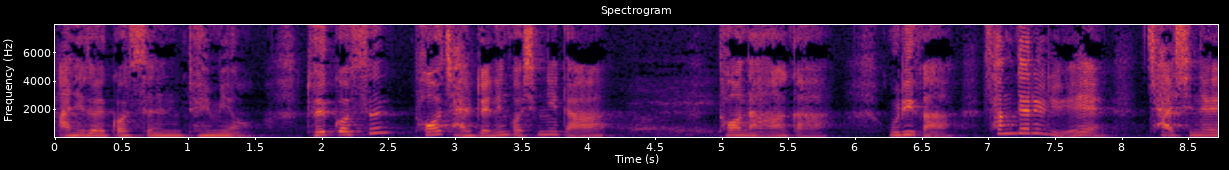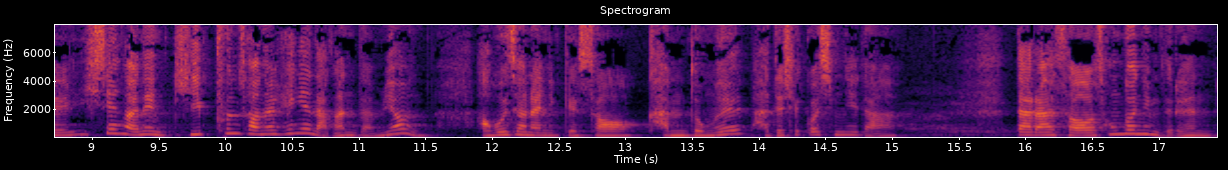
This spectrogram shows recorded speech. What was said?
아니 될 것은 되며 될 것은 더 잘 되는 것입니다. 더 나아가 우리가 상대를 위해 자신을 희생하는 깊은 선을 행해 나간다면 아버지 하나님께서 감동을 받으실 것입니다. 따라서 성도님들은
